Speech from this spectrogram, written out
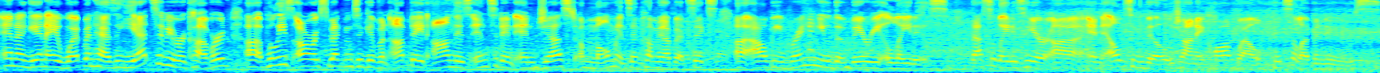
And again, a weapon has yet to be recovered. Uh, police are expecting to give an update on this incident in just a moment. And coming up at 6, uh, I'll be bringing you the very latest. That's the latest here uh, in Eltingville. Janae Caldwell, Pix 11 News.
